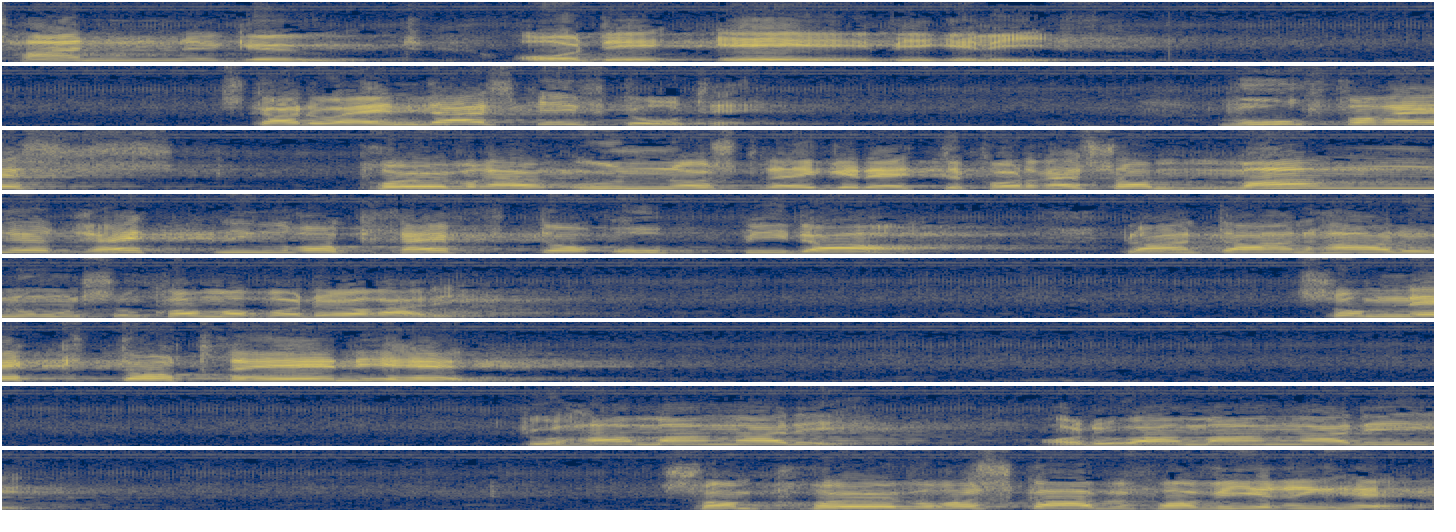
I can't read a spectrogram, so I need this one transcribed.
sanne Gud og det evige liv. Skal du enda et skriftord til? Hvorfor jeg prøver jeg å understreke dette? For det er så mange retninger og krefter oppe i dag. Blant annet har du noen som kommer på døra di, som nekter treenigheten Du har mange av de, og du har mange av de som prøver å skape forvirring her.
